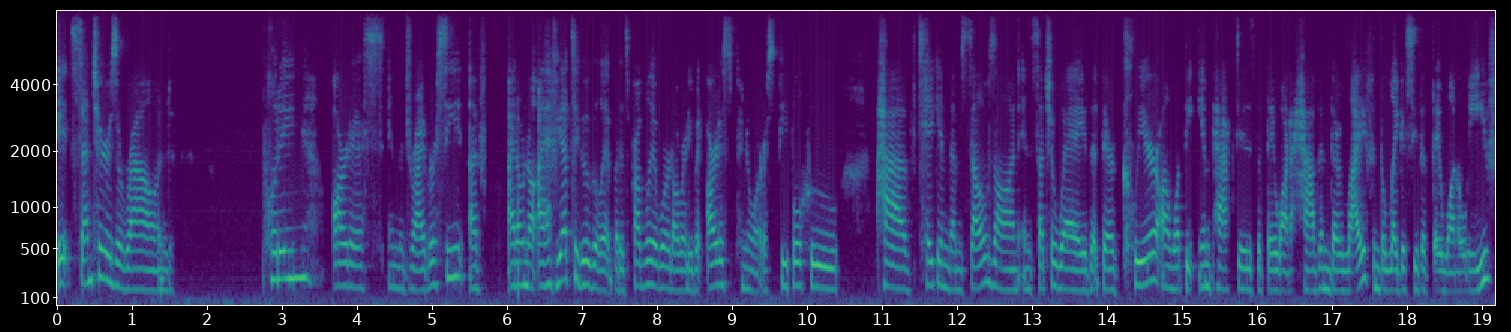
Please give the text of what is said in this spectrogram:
it centers around putting artists in the driver's seat. I've I don't know. I have yet to Google it, but it's probably a word already. But artistpreneurs, people who have taken themselves on in such a way that they're clear on what the impact is that they want to have in their life and the legacy that they want to leave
